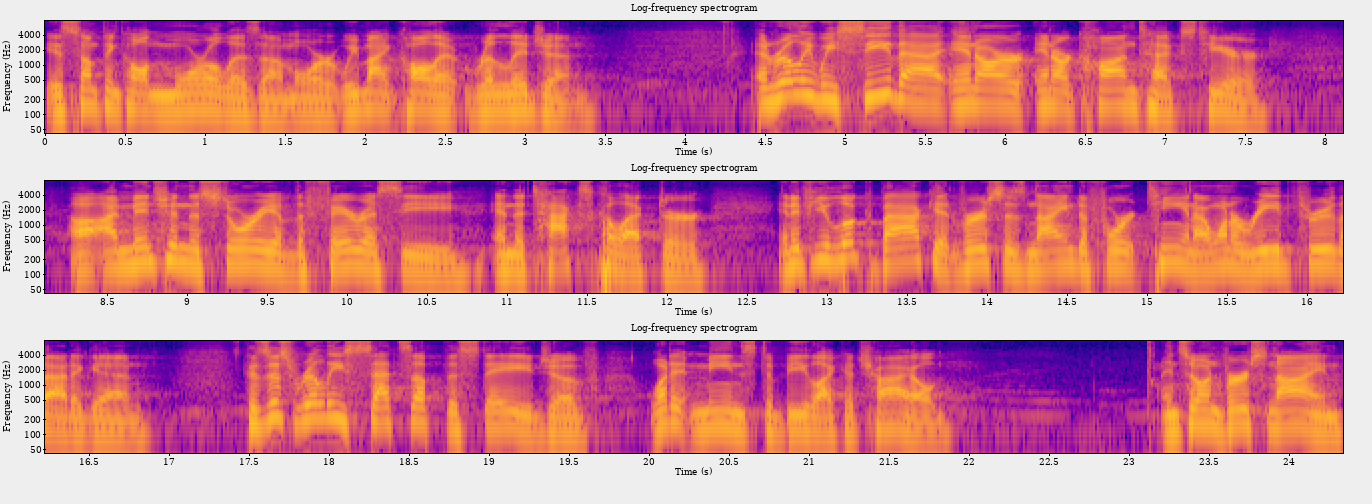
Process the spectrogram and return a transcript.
is something called moralism, or we might call it religion. And really, we see that in our, in our context here. Uh, I mentioned the story of the Pharisee and the tax collector. And if you look back at verses 9 to 14, I want to read through that again, because this really sets up the stage of what it means to be like a child. And so in verse 9,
